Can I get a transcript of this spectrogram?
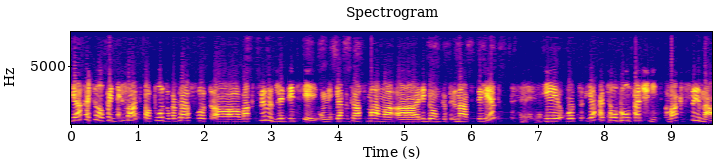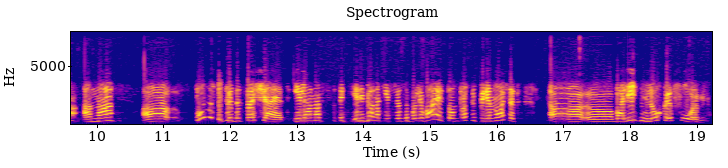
я хотела поинтересоваться по поводу как раз вот а, вакцины для детей. У меня, я как раз мама а, ребенка 13 лет, и вот я хотела бы уточнить, вакцина, она а, полностью предотвращает, или она все-таки, ребенок, если заболевает, то он просто переносит э, болезнь в легкой форме.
